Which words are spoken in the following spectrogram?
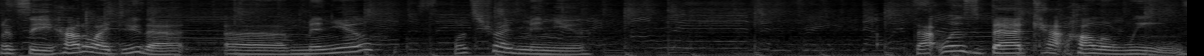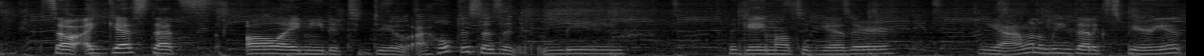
let's see. How do I do that? Uh, menu? Let's try menu. That was Bad Cat Halloween. So I guess that's all I needed to do. I hope this doesn't leave the game altogether. Yeah, I want to leave that experience.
